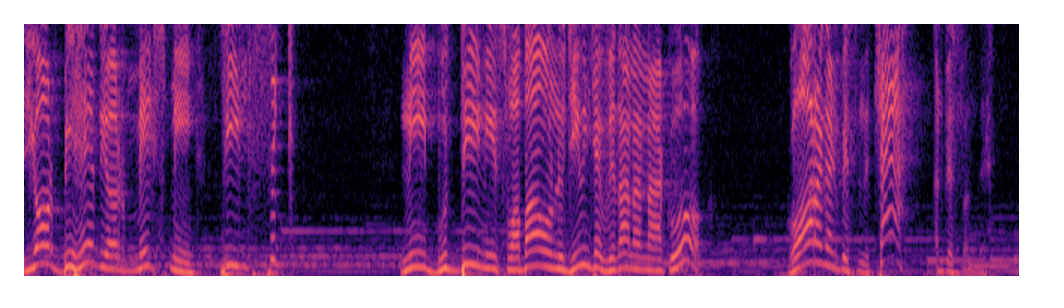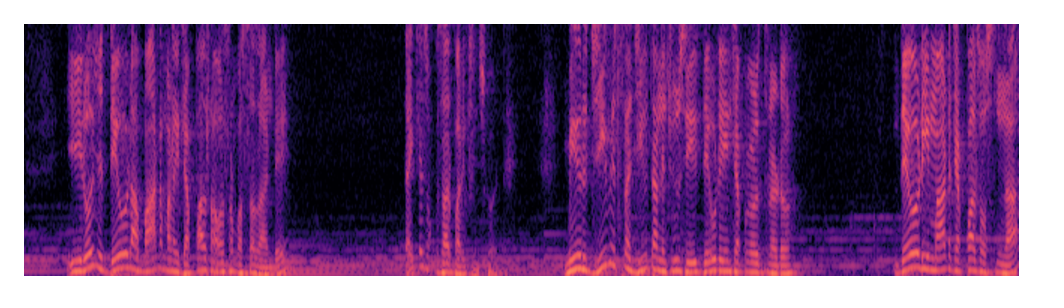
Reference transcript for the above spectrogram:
Your behaviour makes me feel sick నీ బుద్ధి నీ స్వభావం నువ్వు జీవించే విధానం నాకు ఘోరంగా అనిపిస్తుంది. చా అనిపిస్తుంది. ఈరోజు దేవుడు ఆ మాట మనకు చెప్పాల్సిన అవసరం వస్తుందా అండి? దయచేసి ఒకసారి పరీక్షించుకోండి. మీరు జీవిస్తున్న జీవితాన్ని చూసి దేవుడు ఏం చెప్పగలుగుతున్నాడు? దేవుడు ఈ మాట చెప్పాల్సి వస్తుందా?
